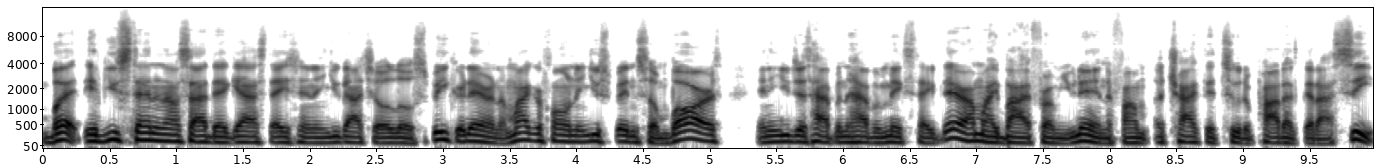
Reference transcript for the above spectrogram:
But if you standing outside that gas station and you got your little speaker there and a microphone and you spitting some bars and then you just happen to have a mixtape there, I might buy from you then if I'm attracted to the product that I see,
